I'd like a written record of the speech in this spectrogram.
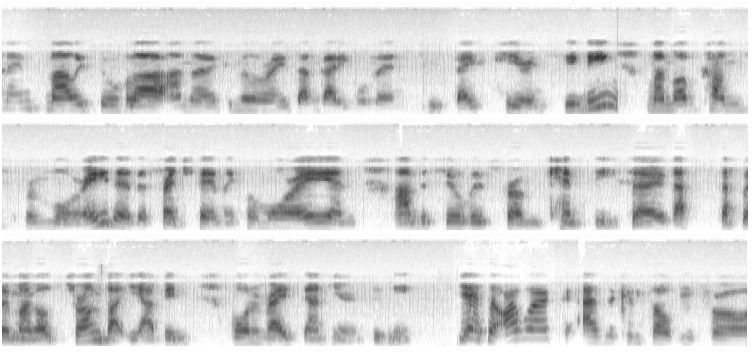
my name's Marlee Silva. I'm a Kamilaroi Dunghutti woman who's based here in Sydney. My mob comes from Moree. They're the French family from Moree, and um, the Silvas from Kempsey. So that's that's where my mob's from. But yeah, I've been born and raised down here in Sydney. Yeah, so I work as a consultant for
